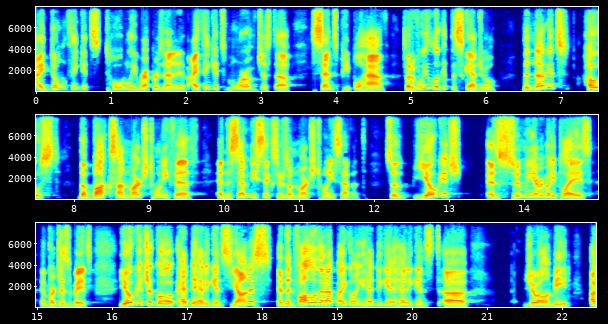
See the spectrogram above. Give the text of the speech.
I don't think it's totally representative. I think it's more of just a sense people have. But if we look at the schedule, the Nuggets host the Bucks on March 25th and the 76ers on March 27th. So Jokic assuming everybody plays and participates, Jokic will go head to head against Giannis, and then follow that up by going head to get head against uh, Joel Embiid. Uh,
